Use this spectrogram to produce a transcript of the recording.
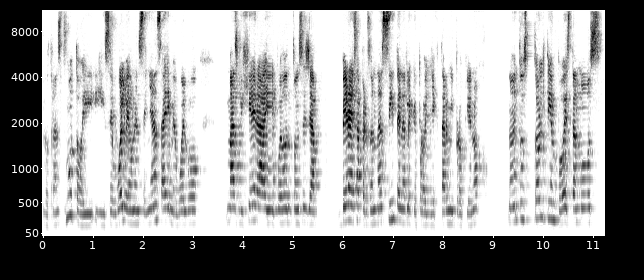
lo transmuto y, y se vuelve una enseñanza y me vuelvo más ligera y puedo entonces ya ver a esa persona sin tenerle que proyectar mi propio enojo, ¿no? Entonces todo el tiempo estamos,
